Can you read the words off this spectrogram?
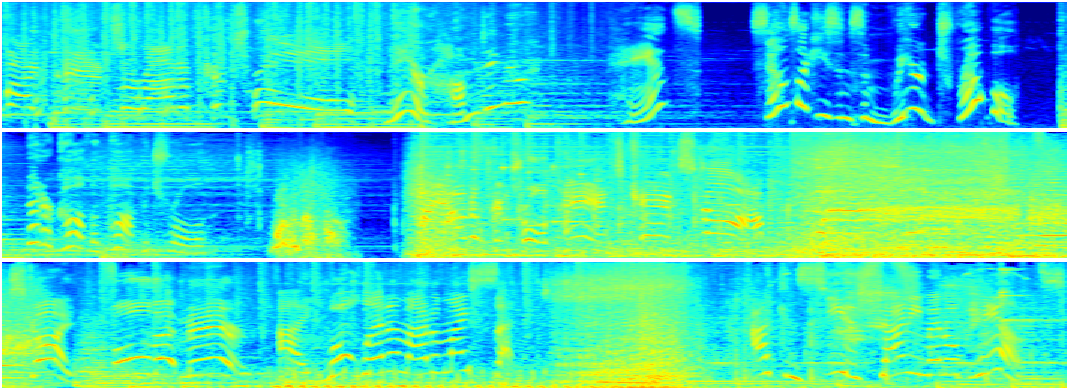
My pants are out of control! Mayor Humdinger? Pants? Sounds like he's in some weird trouble. Better call the Paw Patrol. My out-of-control pants can't stop! Sky, follow that mare. I won't let him out of my sight. I can see his shiny metal pants.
